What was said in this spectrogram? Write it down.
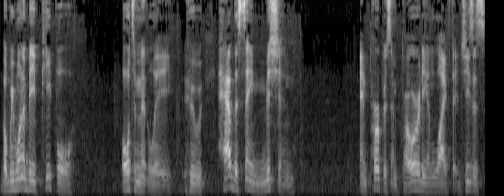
But we want to be people ultimately who have the same mission and purpose and priority in life that Jesus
